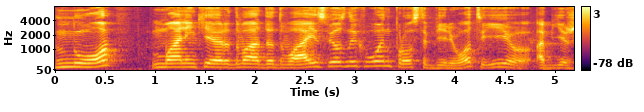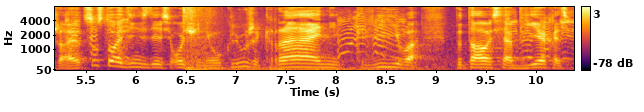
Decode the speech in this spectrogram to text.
но маленький R2-D2 из Звездных войн просто берет и объезжает. Су-101 здесь очень неуклюже, крайне криво пытался объехать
